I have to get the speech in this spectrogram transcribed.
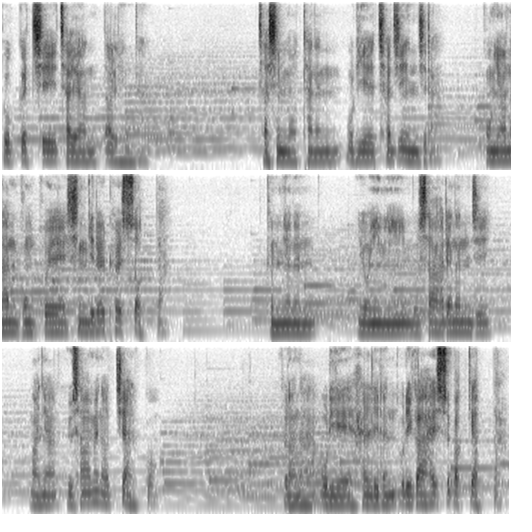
붓끝이 자연 떨린다. 자신 못하는 우리의 처지인지라 공연한 공포에 신기를 펼 수 없다. 금년은 용잉이 무사하려는지 만약 유사하면 어찌할꼬. 그러나 우리의 할 일은 우리가 할 수밖에 없다.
